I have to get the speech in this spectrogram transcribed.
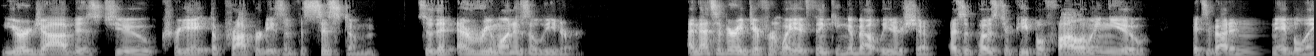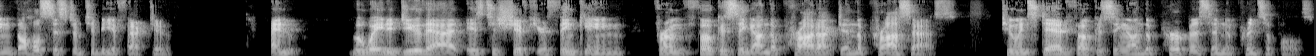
your job is to create the properties of the system so that everyone is a leader. And that's a very different way of thinking about leadership, as opposed to people following you. It's about enabling the whole system to be effective. And the way to do that is to shift your thinking from focusing on the product and the process to instead focusing on the purpose and the principles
